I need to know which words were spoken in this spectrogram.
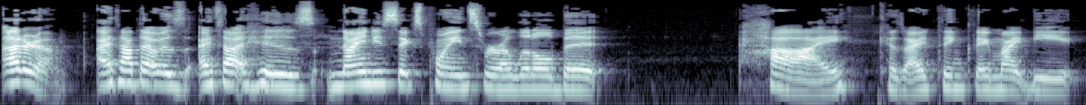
I don't know. I thought that was I thought his 96 points were a little bit high cuz I think they might be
